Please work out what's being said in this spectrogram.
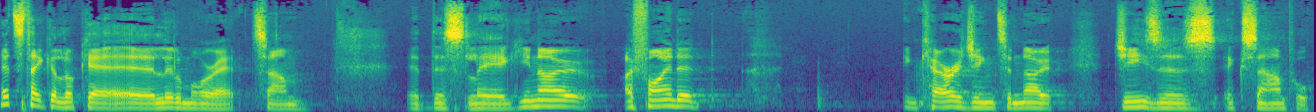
Let's take a look at, a little more at um, at this leg. You know, I find it encouraging to note Jesus' example.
